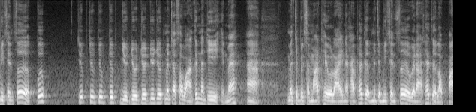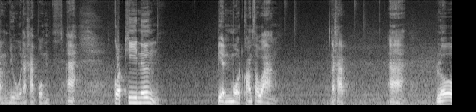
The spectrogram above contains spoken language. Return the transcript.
มีเซ็นเซอร์ปุ๊บจุ๊บจุ๊บจุ๊บจุ๊บหยุดหยุดหยุดหยุดหยุดมันจะสว่างขึ้นทันทีเห็นไหมอ่า มันจะเป็นสมาร์ทเทลไลท์นะครับ ถ้าเกิดมันจะมีเซ็นเซอร์เวลาถ้าเกิดเราปั่นอยู่นะครับผม อะ กดทีหนึ่งเปลี่ยนโหมดความสว่างนะครับ อ่า low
